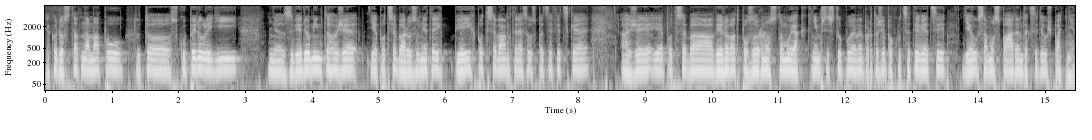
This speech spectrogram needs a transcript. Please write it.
jako dostat na mapu tuto skupinu lidí, s vědomím toho, že je potřeba rozumět jejich, jejich potřebám, které jsou specifické a že je, je potřeba věnovat pozornost tomu, jak k ním přistupujeme, protože pokud se ty věci dějou samospádem, tak se dějou špatně.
